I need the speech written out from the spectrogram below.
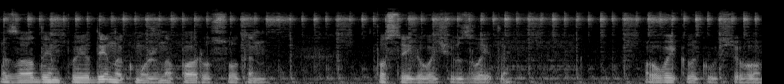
За один поєдинок можна пару сотень посилювачів злити. Виклику всього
